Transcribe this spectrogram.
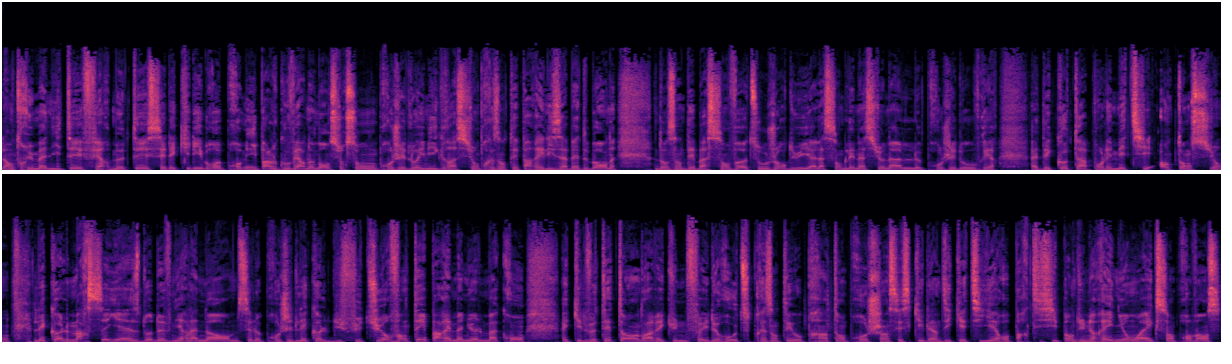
Entre humanité et fermeté. C'est l'équilibre promis par le gouvernement sur son projet de loi immigration présenté par Elisabeth Borne dans un débat sans vote. Aujourd'hui, à l'Assemblée nationale, le projet doit ouvrir des quotas pour les métiers en tension. L'école marseillaise doit devenir la norme. C'est le projet de l'école du futur vanté par Emmanuel Macron qu'il veut étendre avec une feuille de route présentée au printemps prochain. C'est ce qu'il indiquait hier aux participants d'une réunion à Aix-en-Provence.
